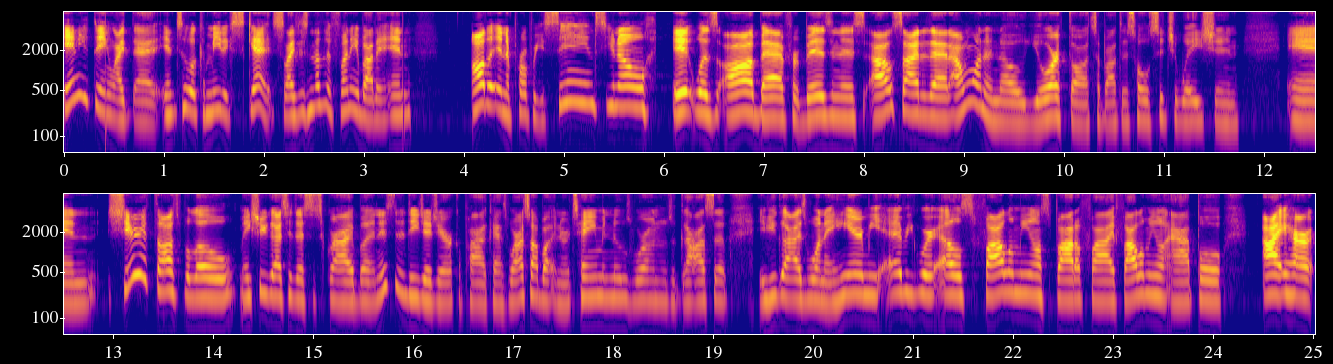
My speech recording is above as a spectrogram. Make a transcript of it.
anything like that into a comedic sketch. Like there's nothing funny about it. And all the inappropriate scenes, you know, it was all bad for business. Outside of that, I want to know your thoughts about this whole situation and share your thoughts below. Make sure you guys hit that subscribe button. This is the DJ Jerica podcast where I talk about entertainment news, world news, and gossip. If you guys want to hear me everywhere else, follow me on Spotify, follow me on Apple. I heard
